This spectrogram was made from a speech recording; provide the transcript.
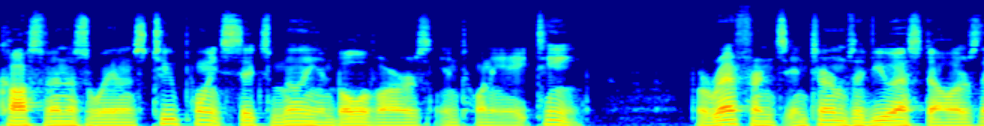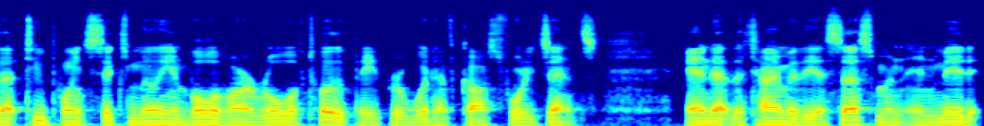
cost Venezuelans 2.6 million bolivars in 2018. For reference, in terms of US dollars, that 2.6 million bolivar roll of toilet paper would have cost 40 cents and at the time of the assessment in mid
